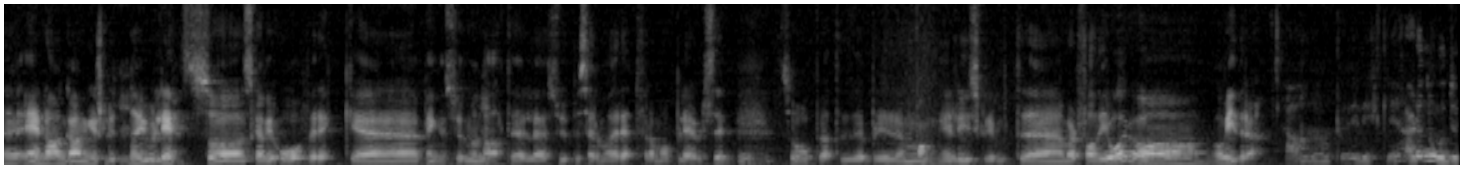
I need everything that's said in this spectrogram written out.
eh, en eller annen gang i slutten av juli, så skal vi overrekke pengesummen da til Super-Selma rett fram opplevelser. Mm. Så håper jeg at det blir mange lysglimt eh, i hvert fall i år og, og videre. Ja, det håper vi virkelig. Er det noe du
